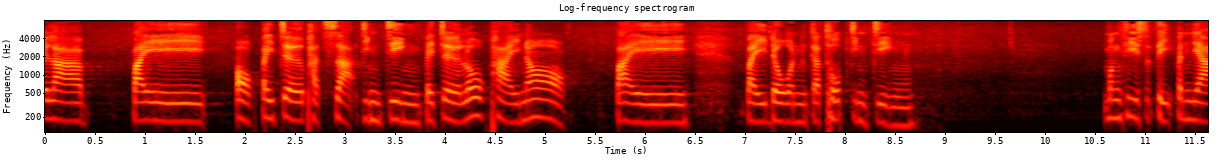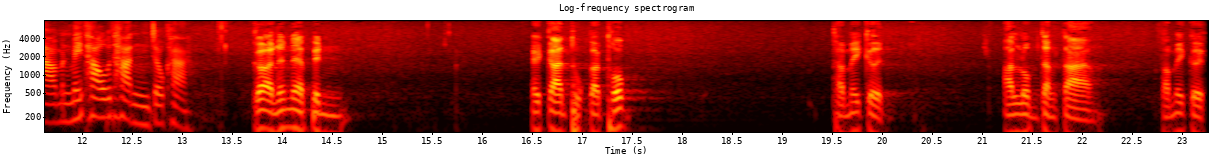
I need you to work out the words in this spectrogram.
เวลาไป ออกไปเจอผัสสะจริง ๆ ไปเจอโลกภายนอก ไปไปโดนกระทบจริง ๆ บางทีสติปัญญามันไม่เท่าทันเจ้าค่ะ ก็อันนั้นเนี่ยเป็นไอการถูกกระทบทำให้เกิดอารมณ์ต่าง ๆทำให้เกิด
